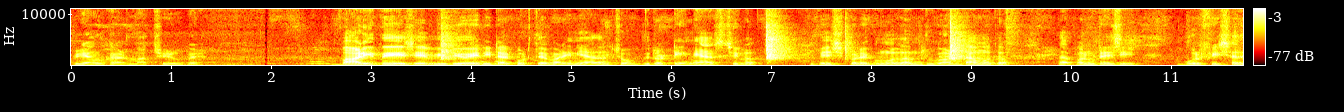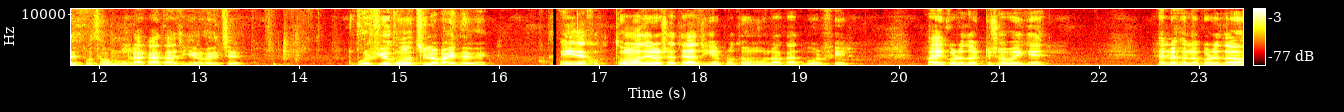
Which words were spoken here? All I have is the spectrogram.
প্রিয়াঙ্কার মাতৃরূপের। বাড়িতে এসে ভিডিও এডিটার করতে পারিনি, একদম চোখ দুটো টেনে আসছিল। বেশ করে ঘুমোলাম দু ঘণ্টা মতো। তারপর উঠেছি। বরফির সাথে প্রথম মুলাকাত আজকের হয়েছে। বরফিও ঘুমোচ্ছিল বাই দেবে এই দেখো, তোমাদেরও সাথে আজকের প্রথম মুলাকাত বরফির। হাই করে দাও একটু সবাইকে। হ্যালো হ্যালো করে দাও।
